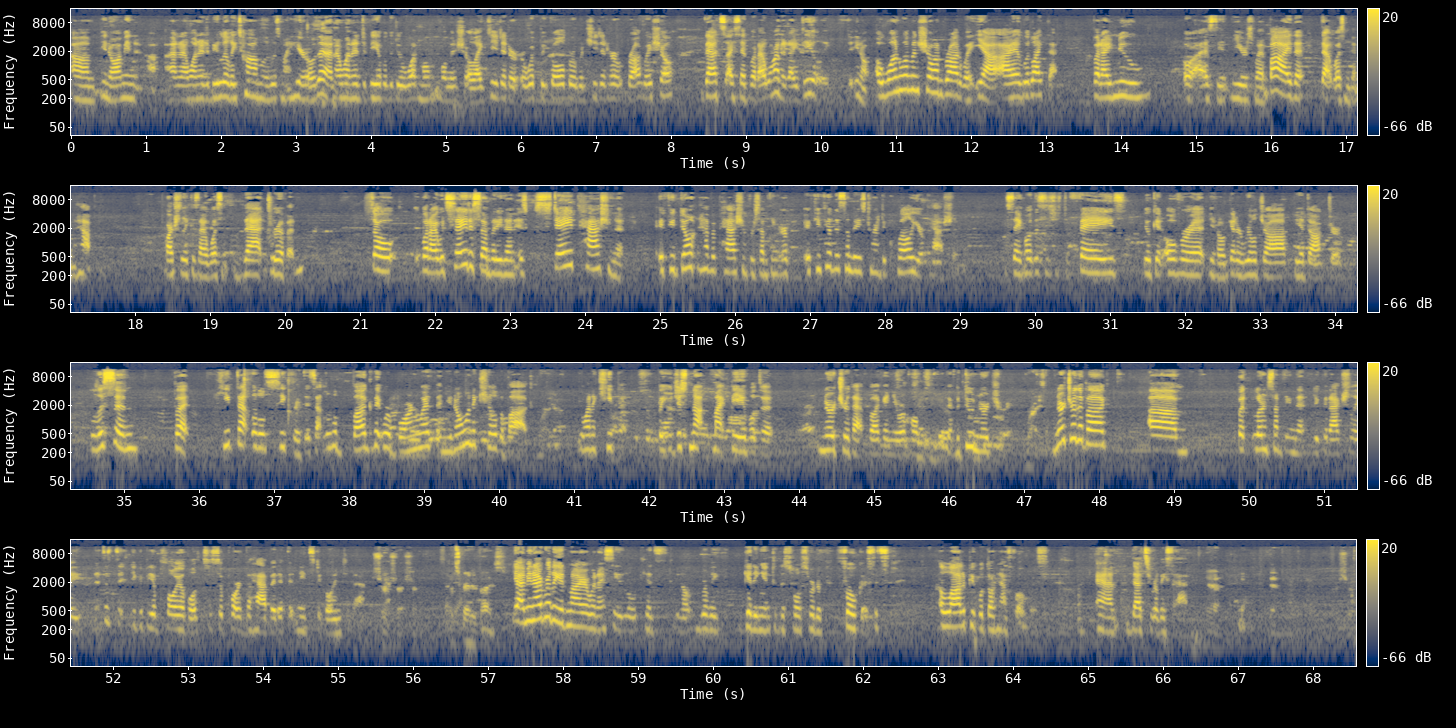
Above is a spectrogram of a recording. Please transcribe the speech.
Um, you know, I mean, uh, and I wanted to be Lily Tomlin was my hero then. I wanted to be able to do a one woman show like she did, or, or Whoopi Goldberg when she did her Broadway show. That's I said what I wanted ideally. You know, a one woman show on Broadway. Yeah, I would like that, but I knew, or as the years went by, that that wasn't going to happen. Partially because I wasn't that driven. So what I would say to somebody then is stay passionate. If you don't have a passion for something, or if you feel that somebody's trying to quell your passion, saying, "Oh, this is just a phase. You'll get over it. You know, get a real job, be a doctor." Listen, but keep that little secret. It's that little bug that we're born with, and you don't want to kill the bug. You want to keep it, but you just not might be able to nurture that bug, and you were hoping. You have to do nurture it. Right. Nurture the bug, um, but learn something that you could actually just you could be employable to support the habit if it needs to go into that. Sure, sure, sure. So, That's yeah. great advice. Yeah, I mean, I really admire when I see little kids, you know, really getting into this whole sort of focus. It's a lot of people don't have focus, and that's really sad. Yeah. Yeah. Yeah. For sure.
